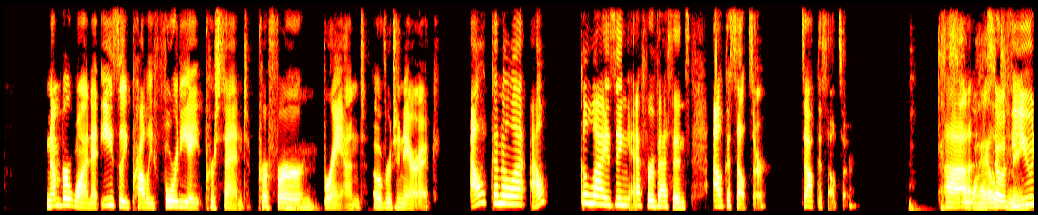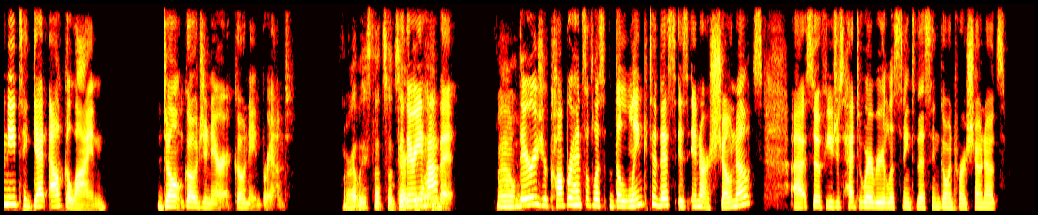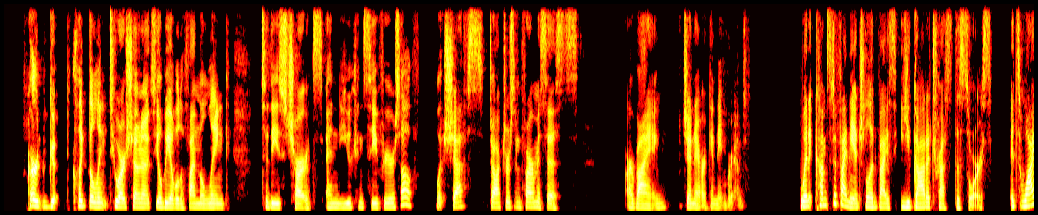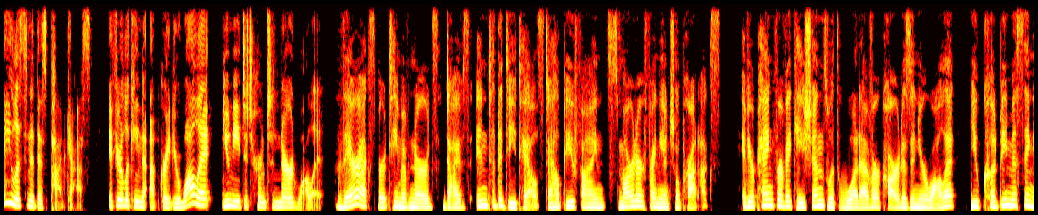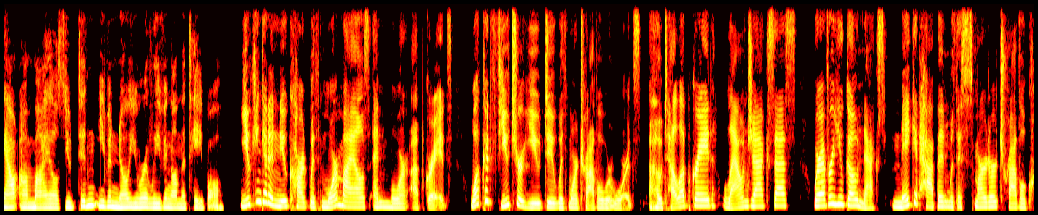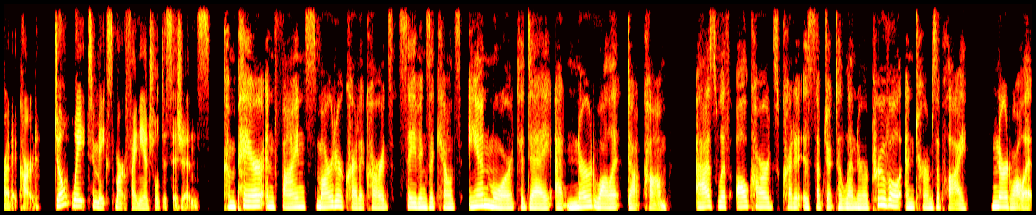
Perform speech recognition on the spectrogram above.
number one at easily probably 48% prefer Mhm. brand over generic. Alkanila, alkalizing effervescence, Alka-Seltzer. It's Alka-Seltzer. That's Uh, so wild. so if me. you need to get alkaline, don't go generic, go name brand. or at least that's what So there you have it. Wow. There is your comprehensive list. The link to this is in our show notes. Uh, so if you just head to wherever you're listening to this and go into our show notes or g- click the link to our show notes, you'll be able to find the link to these charts and you can see for yourself what chefs, doctors, and pharmacists are buying generic and name brand. When it comes to financial advice, you got to trust the source. It's why you listen to this podcast. If you're looking to upgrade your wallet, you need to turn to NerdWallet. Their expert team of nerds dives into the details to help you find smarter financial products. If you're paying for vacations with whatever card is in your wallet, you could be missing out on miles you didn't even know you were leaving on the table. You can get a new card with more miles and more upgrades. What could future you do with more travel rewards? A hotel upgrade, lounge access? Wherever you go next, make it happen with a smarter travel credit card. Don't wait to make smart financial decisions. Compare and find smarter credit cards, savings accounts, and more today at nerdwallet.com. As with all cards, credit is subject to lender approval and terms apply. NerdWallet,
